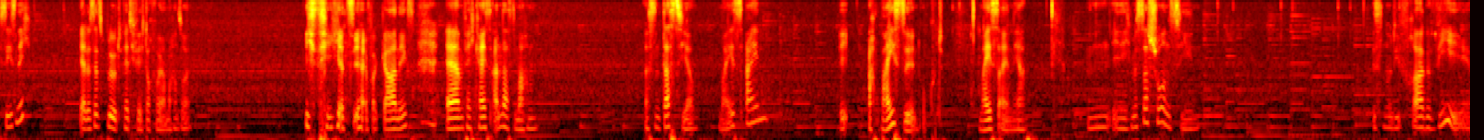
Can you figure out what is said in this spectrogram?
Ich sehe es nicht. Ja, das ist jetzt blöd. Hätte ich vielleicht doch vorher machen sollen. Ich sehe jetzt hier einfach gar nichts. Ähm, vielleicht kann ich es anders machen. Was sind das hier? Mais ein? Ach, Meißeln. Oh Gott. Mais ein, ja. Hm, ich müsste das schon ziehen. Ist nur die Frage, wie.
